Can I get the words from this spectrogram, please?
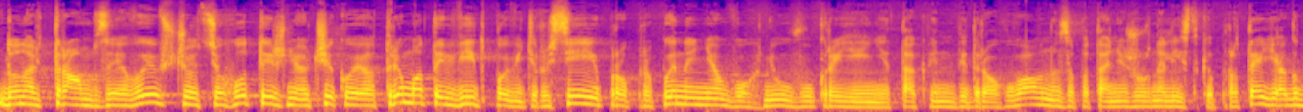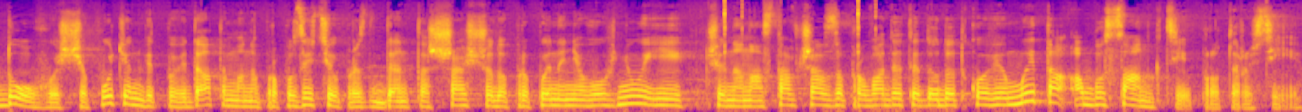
Дональд Трамп заявив, що цього тижня очікує отримати відповідь Росії про припинення вогню в Україні. Так він відреагував на запитання журналістки про те, як довго ще Путін відповідатиме на пропозицію президента США щодо припинення вогню, і чи не настав час запровадити додаткові мита або санкції проти Росії.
